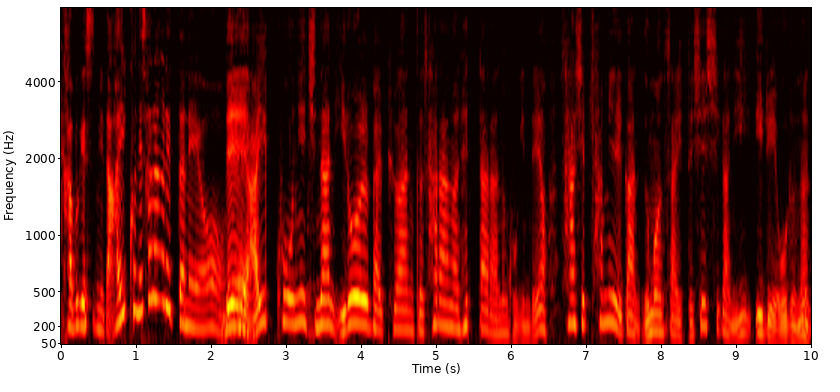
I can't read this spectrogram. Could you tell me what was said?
가보겠습니다. 아이콘의 사랑을 했다네요. 네, 네, 아이콘이 지난 1월 발표한 그 사랑을 했다라는 곡인데요. 43일간 음원 사이트 실시간 1위에 오르는 음.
